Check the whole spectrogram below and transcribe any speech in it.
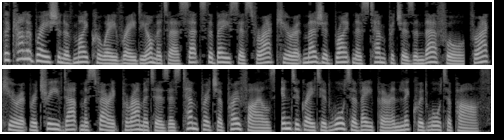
The calibration of microwave radiometer sets the basis for accurate measured brightness temperatures and therefore, for accurate retrieved atmospheric parameters as temperature profiles, integrated water vapor and liquid water path.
